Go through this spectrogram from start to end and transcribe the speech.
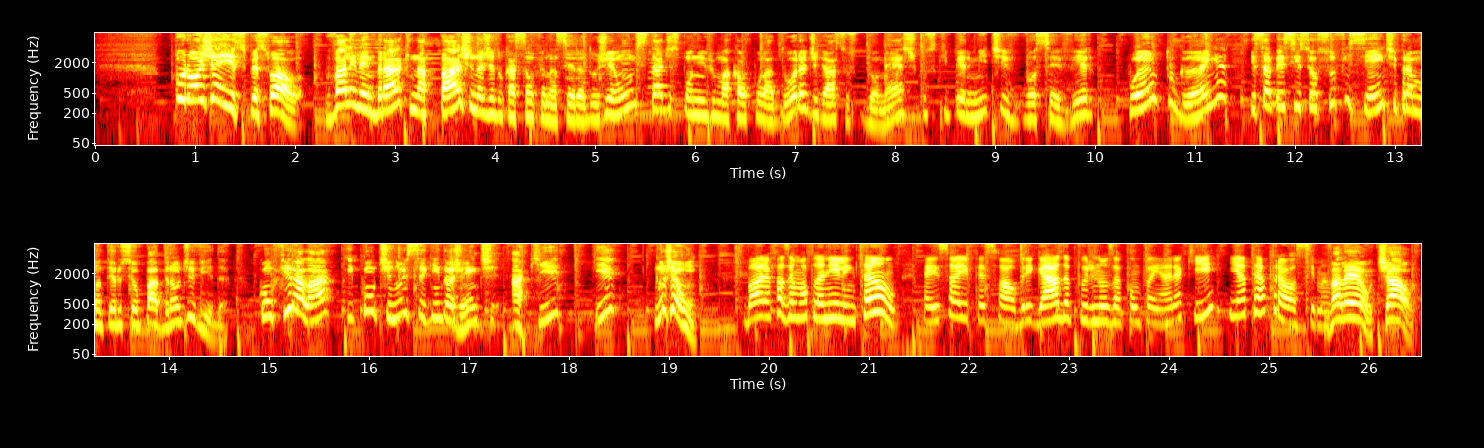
Por hoje é isso, pessoal. Vale lembrar que na página de educação financeira do G1 está disponível uma calculadora de gastos domésticos que permite você ver quanto ganha e saber se isso é o suficiente para manter o seu padrão de vida. Confira lá e continue seguindo a gente aqui e no G1. Bora fazer uma planilha então? É isso aí, pessoal. Obrigada por nos acompanhar aqui e até a próxima. Valeu, tchau!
